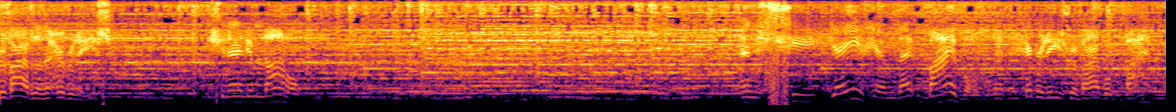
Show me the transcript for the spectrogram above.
revival of the Hebrides. She named him Donald. Him that Bible, that Hebrides Revival Bible.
